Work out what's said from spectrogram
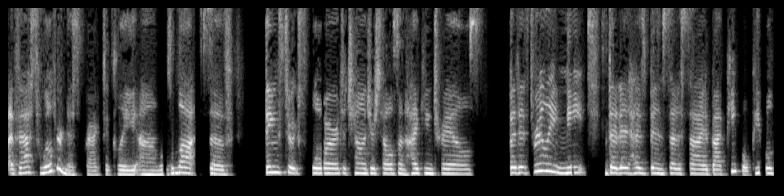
a vast wilderness practically um, with lots of things to explore, to challenge yourselves on hiking trails. But it's really neat that it has been set aside by people. People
